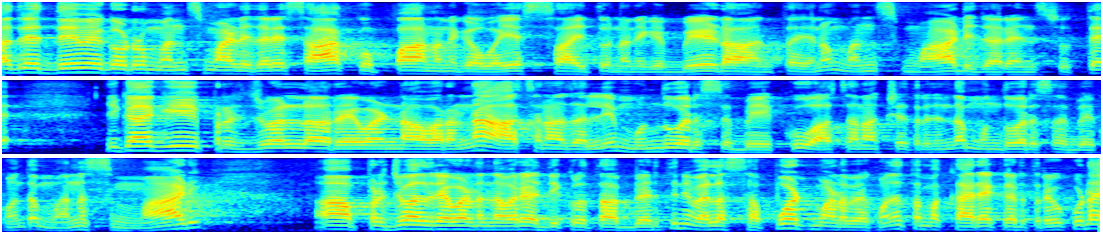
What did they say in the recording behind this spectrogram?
ಆದರೆ ದೇವೇಗೌಡರು ಮನ್ಸು ಮಾಡಿದ್ದಾರೆ, ಸಾಕಪ್ಪ, ನನಗೆ ವಯಸ್ಸಾಯಿತು, ನನಗೆ ಬೇಡ ಅಂತ ಏನೋ ಮನ್ಸು ಮಾಡಿದ್ದಾರೆ ಅನಿಸುತ್ತೆ. ಹೀಗಾಗಿ ಪ್ರಜ್ವಲ್ ರೇವಣ್ಣ ಅವರನ್ನು ಹಾಸನದಲ್ಲಿ ಮುಂದುವರಿಸಬೇಕು, ಹಾಸನ ಕ್ಷೇತ್ರದಿಂದ ಮುಂದುವರಿಸಬೇಕು ಅಂತ ಮನಸ್ಸು ಮಾಡಿ ಪ್ರಜ್ವಲ್ ರೇವಣ್ಣನವರೇ ಅಧಿಕೃತ ಅಭ್ಯರ್ಥಿ, ನೀವೆಲ್ಲ ಸಪೋರ್ಟ್ ಮಾಡಬೇಕು ಅಂತ ತಮ್ಮ ಕಾರ್ಯಕರ್ತರಿಗೂ ಕೂಡ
